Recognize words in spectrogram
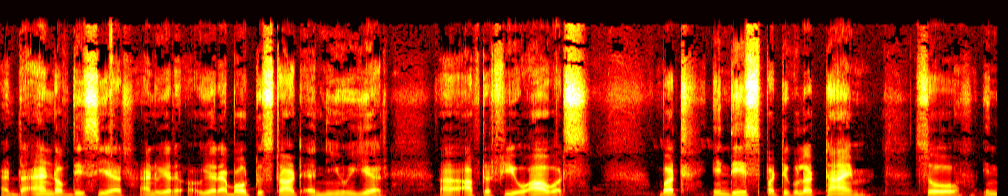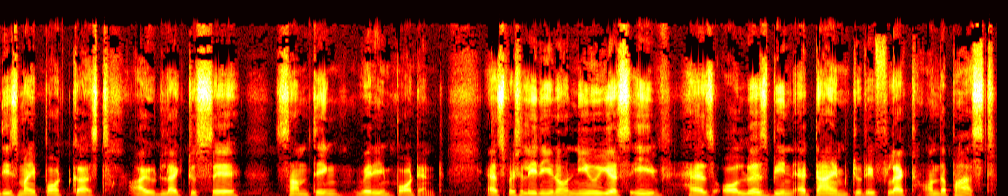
at the end of this year and we are we are about to start a new year uh, after few hours. But in this particular time so, in this my podcast, I would like to say something very important. Especially, you know, New Year's Eve has always been a time to reflect on the past.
